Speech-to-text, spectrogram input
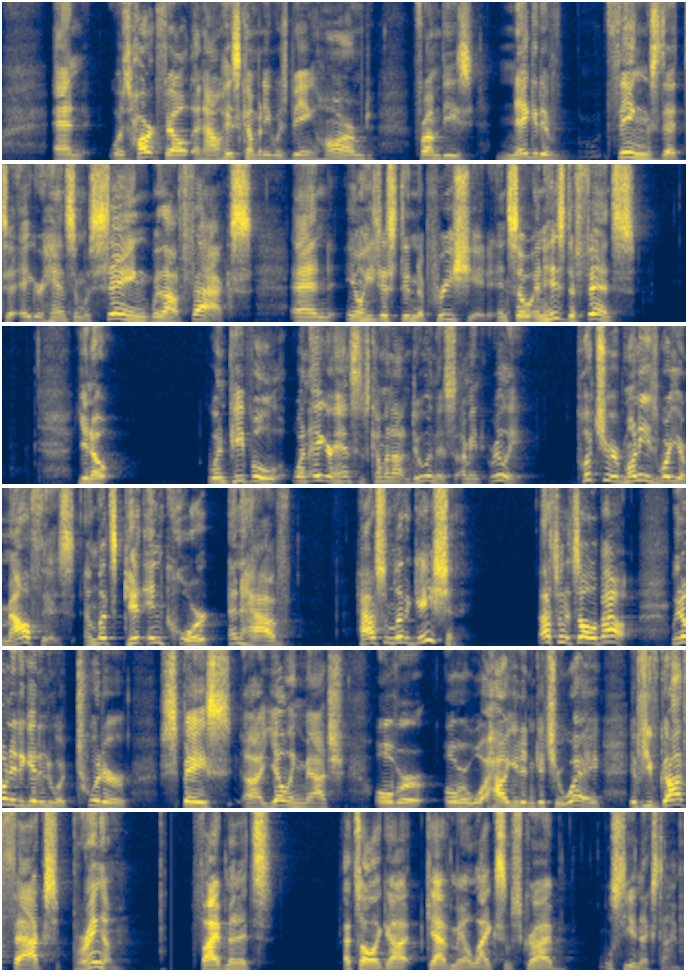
and was heartfelt and how his company was being harmed from these negative things that uh, Ager Hansen was saying without facts. And, you know, he just didn't appreciate it. And so, in his defense, you know, when people, when Ager Hansen's coming out and doing this, I mean, really, put your money where your mouth is and let's get in court and have have some litigation. That's what it's all about. We don't need to get into a Twitter space uh, yelling match over over wh- how you didn't get your way. If you've got facts, bring them. Five minutes. That's all I got. Gavin Mehl, like, subscribe. We'll see you next time.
